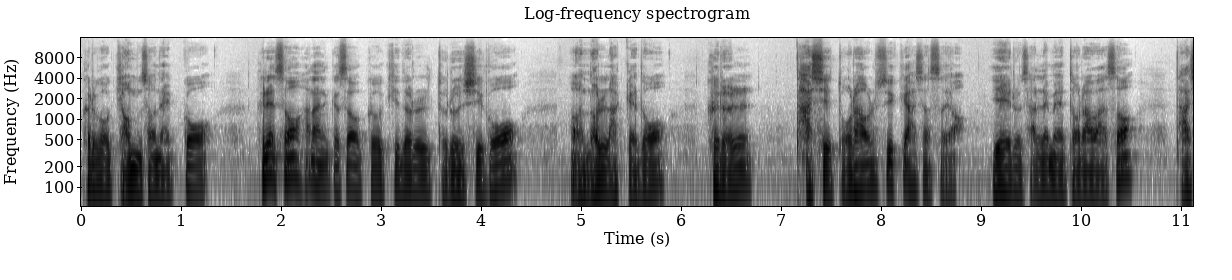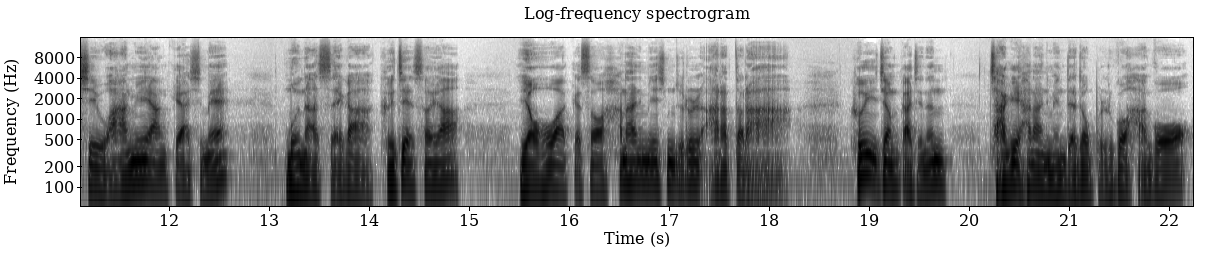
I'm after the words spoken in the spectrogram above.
그리고 겸손했고 그래서 하나님께서 그 기도를 들으시고 어, 놀랍게도 그를 다시 돌아올 수 있게 하셨어요. 예루살렘에 돌아와서 다시 왕위에 앉게 하심에 문하세가 그제서야 여호와께서 하나님이신 줄을 알았더라. 그 이전까지는 자기 하나님인데도 불구하고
